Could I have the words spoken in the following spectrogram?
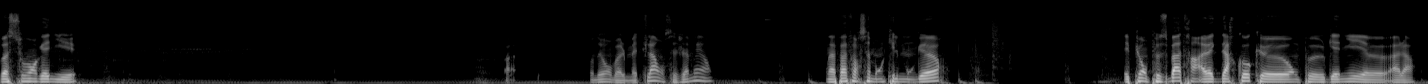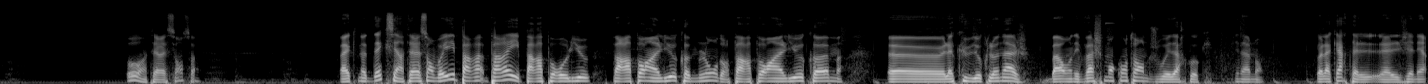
va souvent gagner. On va le mettre là, on sait jamais. Hein. On n'a pas forcément Killmonger. Et puis on peut se battre hein. avec Dark Oak, euh, on peut gagner euh, à la. Oh, intéressant ça. Avec notre deck, c'est intéressant. Vous voyez, pareil, par rapport au lieu, par rapport à un lieu comme Londres, par rapport à un lieu comme euh, la cuve de clonage, bah on est vachement content de jouer Dark Oak, finalement. la carte, elle, génère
